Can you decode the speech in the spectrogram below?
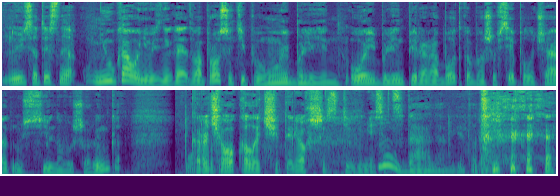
Ну и, соответственно, ни у кого не возникает вопроса типа, ой, блин, ой, блин, переработка, потому что все получают, ну, сильно выше рынка. Короче, около 4-6 в Ну, месяц. да, да, где-то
